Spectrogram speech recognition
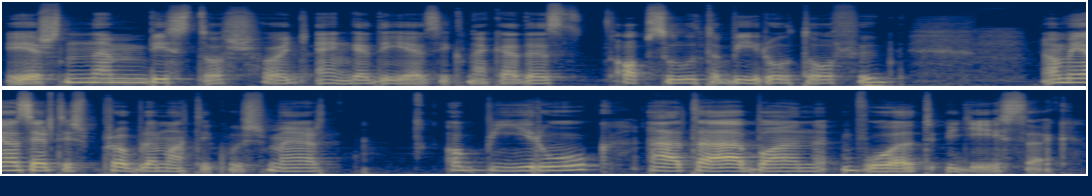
és nem biztos, hogy engedélyezik neked, ez abszolút a bírótól függ. Ami azért is problematikus, mert a bírók általában volt ügyészek.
